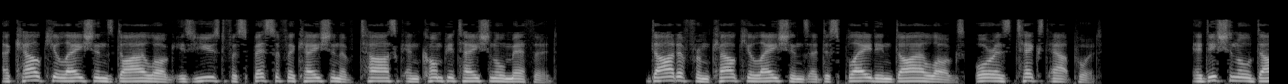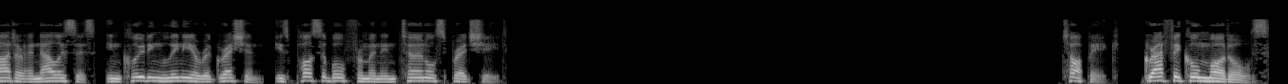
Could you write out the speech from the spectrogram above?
A calculations dialog is used for specification of task and computational method. Data from calculations are displayed in dialogs, or as text output. Additional data analysis, including linear regression, is possible from an internal spreadsheet. Graphical models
